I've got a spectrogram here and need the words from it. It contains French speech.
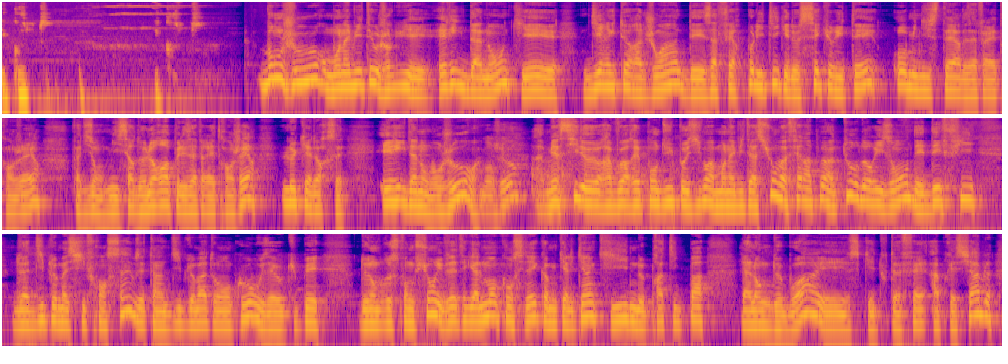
Écoute. Bonjour, mon invité aujourd'hui est Éric Danon, qui est directeur adjoint des affaires politiques et de sécurité au ministère des Affaires étrangères, enfin disons ministère de l'Europe et des Affaires étrangères, le Quai d'Orsay. Éric Danon, bonjour. Bonjour. Ah, merci de avoir répondu positivement à mon invitation. On va faire un peu un tour d'horizon des défis de la diplomatie française. Vous êtes un diplomate au long cours, vous avez occupé de nombreuses fonctions et vous êtes également considéré comme quelqu'un qui ne pratique pas la langue de bois, et ce qui est tout à fait appréciable.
